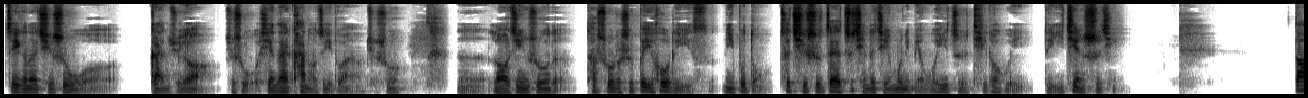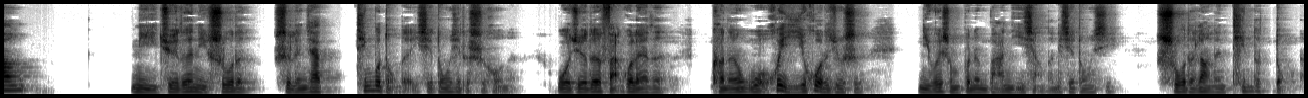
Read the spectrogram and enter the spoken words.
这个呢，其实我感觉啊，就是我现在看到这一段啊，就说，呃，老金说的，他说的是背后的意思，你不懂。这其实，在之前的节目里面，我一直提到过的一件事情。当你觉得你说的是人家听不懂的一些东西的时候呢，我觉得反过来的，可能我会疑惑的就是，你为什么不能把你想的那些东西说的让人听得懂呢？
